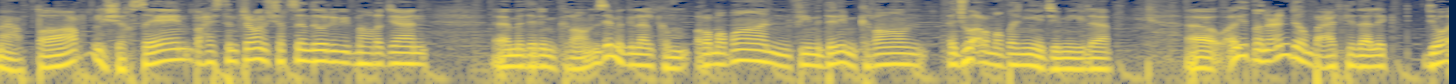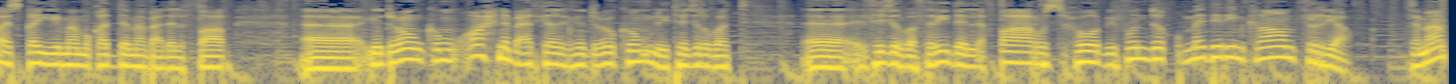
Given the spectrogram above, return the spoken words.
مع أفطار لشخصين. راح يستمتعون الشخصين ذولي بمهرجان آه، مداريم كراون زي ما قلنا لكم رمضان في مداريم كراون أجواء رمضانية جميلة. آه، وأيضا عندهم بعد كذلك جوائز قيمة مقدمة بعد الإفطار. يدعونكم وإحنا بعد كذلك ندعوكم لتجربة تجربة فريدة للإفطار والسحور بفندق مداريم كراون في الرياض. تمام؟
